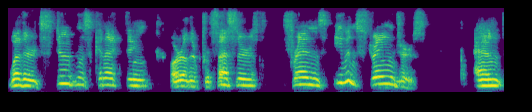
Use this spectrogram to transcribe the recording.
whether it's students connecting or other professors, friends, even strangers. And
